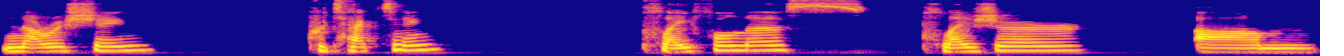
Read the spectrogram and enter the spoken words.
nourishing, protecting, playfulness, pleasure, um,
